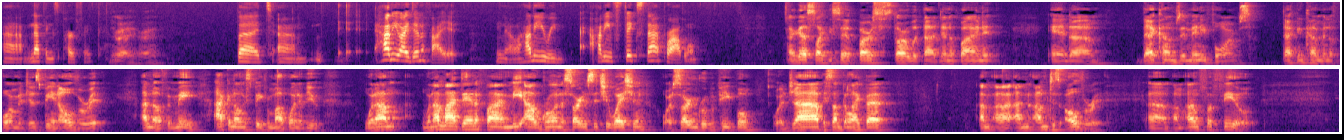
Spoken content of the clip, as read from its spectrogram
Um, nothing's perfect Right, right. but um, how do you identify it? You know, how do you re- how do you fix that problem? I guess, like you said, first start with identifying it, and um, that comes in many forms. That can come in the form of just being over it. I know for me, I can only speak from my point of view. When I'm when I'm identifying me outgrowing a certain situation or a certain group of people or a job or something like that, I'm I'm, I'm just over it. Um, I'm unfulfilled.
